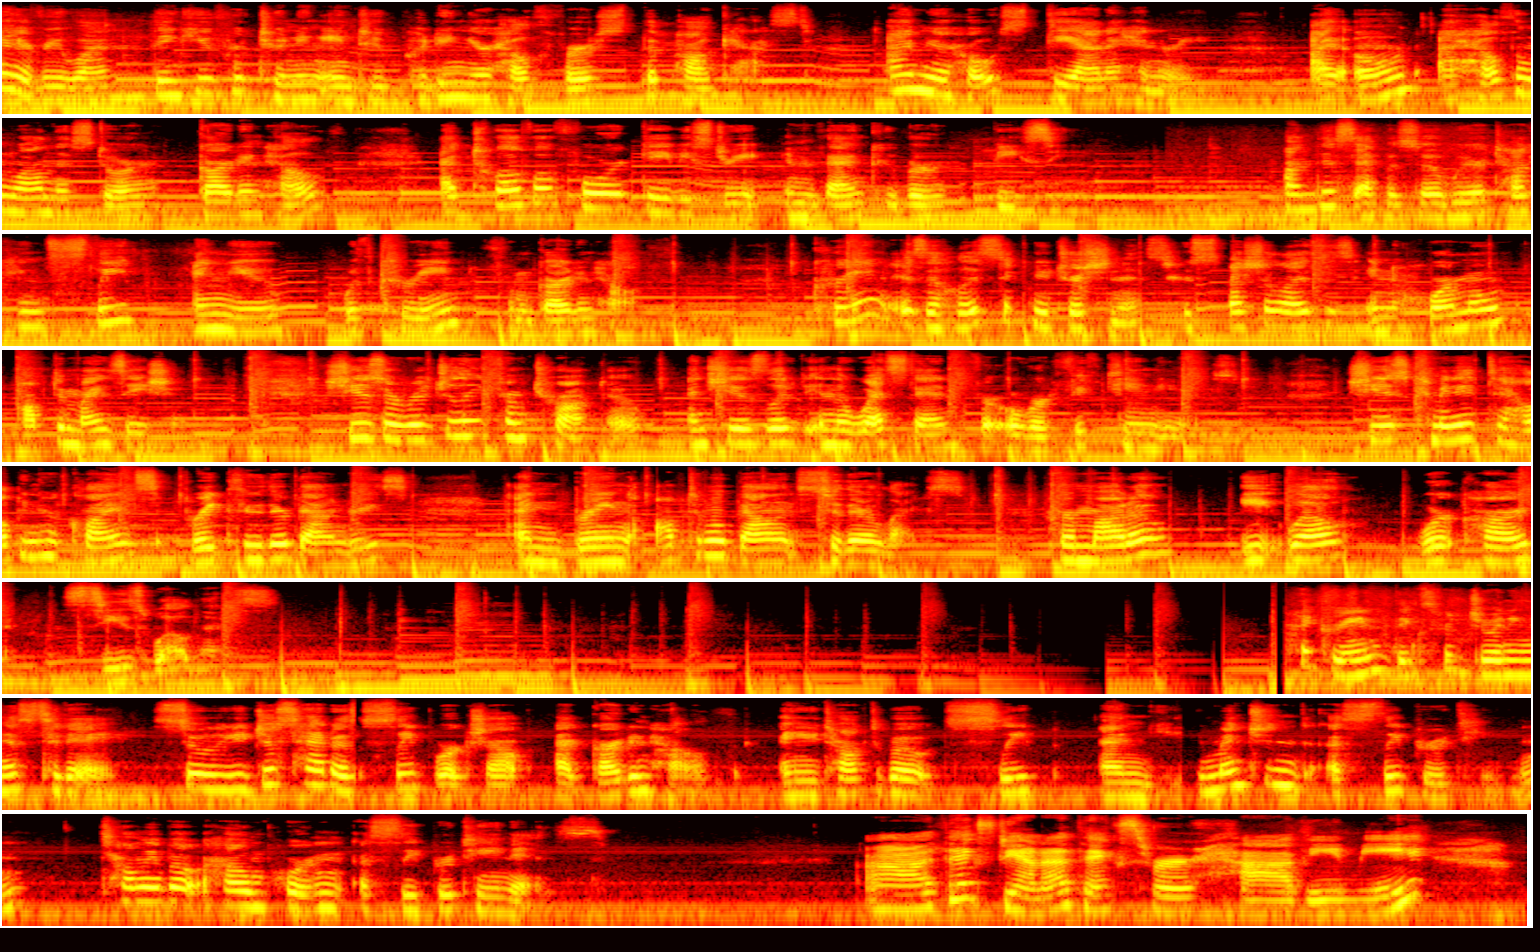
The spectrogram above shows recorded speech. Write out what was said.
Hi, everyone. Thank you for tuning into Putting Your Health First, the podcast. I'm your host, Deanna Henry. I own a health and wellness store, Garden Health, at 1204 Davie Street in Vancouver, BC. On this episode, we are talking sleep and you with Corrine from Garden Health. Corrine is a holistic nutritionist who specializes in hormone optimization. She is originally from Toronto and she has lived in the West End for over 15 years. She is committed to helping her clients break through their boundaries and bring optimal balance to their lives. Her motto eat well, work hard, seize wellness. Hi, Corrine. Thanks for joining us today. So, you just had a sleep workshop at Garden Health and you talked about sleep and you mentioned a sleep routine. Tell me about how important a sleep routine is. Uh, thanks, Deanna. Thanks for having me.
